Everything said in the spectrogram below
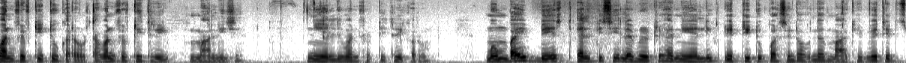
वन फिफ्टी टू करोड़ था। वन फिफ्टी थ्री मान लीजिए nearly one fifty three crore Mumbai based LPC laboratory had nearly 82% of the market with its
